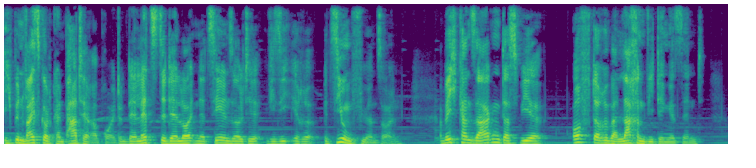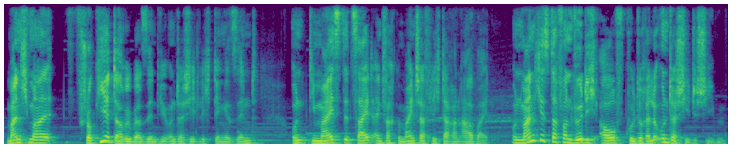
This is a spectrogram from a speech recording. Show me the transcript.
Ich bin weiß Gott kein Paartherapeut und der Letzte, der Leuten erzählen sollte, wie sie ihre Beziehung führen sollen. Aber ich kann sagen, dass wir oft darüber lachen, wie Dinge sind, manchmal schockiert darüber sind, wie unterschiedlich Dinge sind und die meiste Zeit einfach gemeinschaftlich daran arbeiten. Und manches davon würde ich auf kulturelle Unterschiede schieben.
